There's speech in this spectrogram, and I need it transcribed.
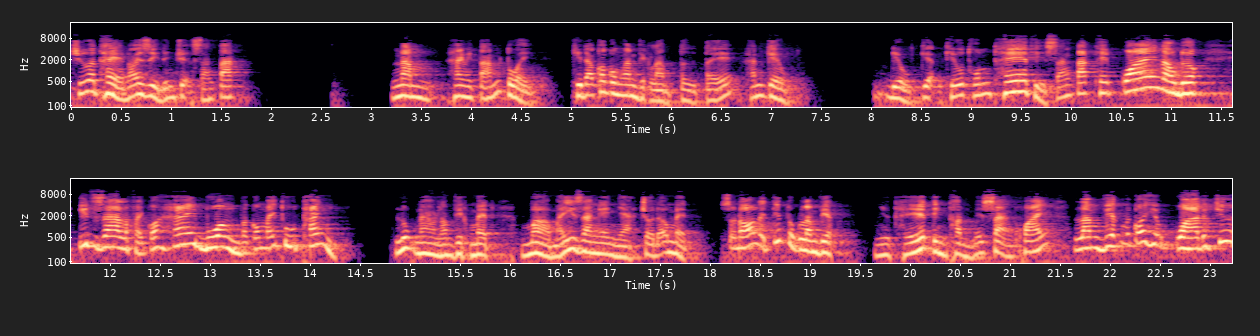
chưa thể nói gì đến chuyện sáng tác. Năm 28 tuổi, khi đã có công an việc làm tử tế, hắn kêu Điều kiện thiếu thốn thế thì sáng tác thế quái nào được Ít ra là phải có hai buồng và có máy thu thanh Lúc nào làm việc mệt, mở máy ra nghe nhạc cho đỡ mệt sau đó lại tiếp tục làm việc Như thế tinh thần mới sảng khoái Làm việc mới có hiệu quả được chứ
